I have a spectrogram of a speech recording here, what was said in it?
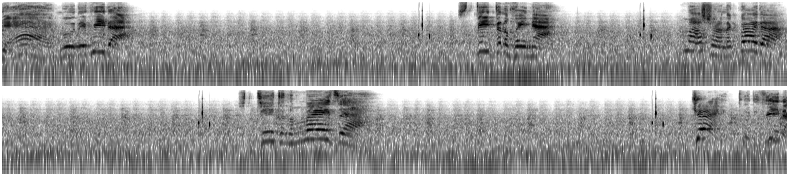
Yeah, move the feet up! State the queen on the! Guarda. Stita no mesa. Jay, purifina.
